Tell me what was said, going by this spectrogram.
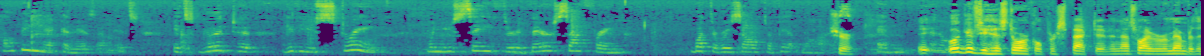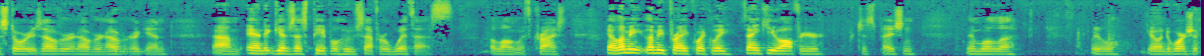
coping mechanism. It's it's good to give you strength when you see through their suffering what the result of it was. Sure. And, It, and well, it gives you historical perspective, and that's why we remember the stories over and over and over again. Um, and it gives us people who suffer with us, along with Christ. Yeah, let me let me pray quickly. Thank you all for your participation. Then we'll uh, we will go into worship.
